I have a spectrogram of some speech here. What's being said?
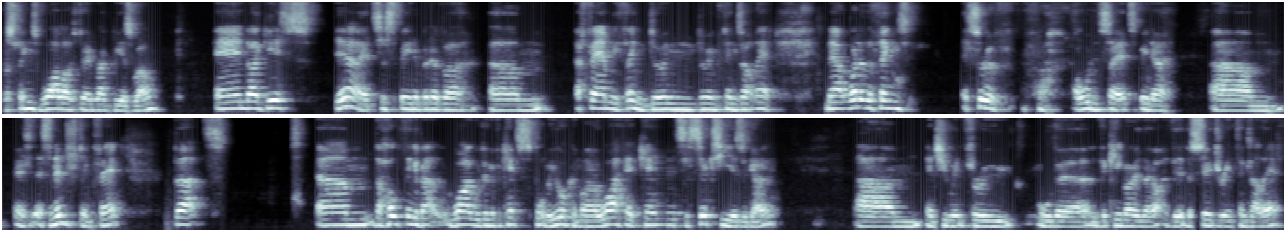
those things while I was doing rugby as well. And I guess, yeah, it's just been a bit of a, um, a family thing, doing doing things like that. Now, one of the things, it's sort of, I wouldn't say it's been a, um, it's, it's an interesting fact, but um, the whole thing about why we're doing it for Cancer Support Mallorca. My wife had cancer six years ago, um, and she went through all the the chemo and the, the, the surgery and things like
